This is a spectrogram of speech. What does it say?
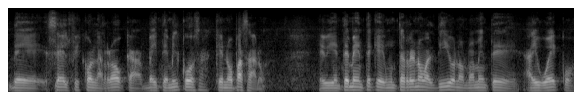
de selfies con la roca, 20 mil cosas que no pasaron. Evidentemente que en un terreno baldío normalmente hay huecos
